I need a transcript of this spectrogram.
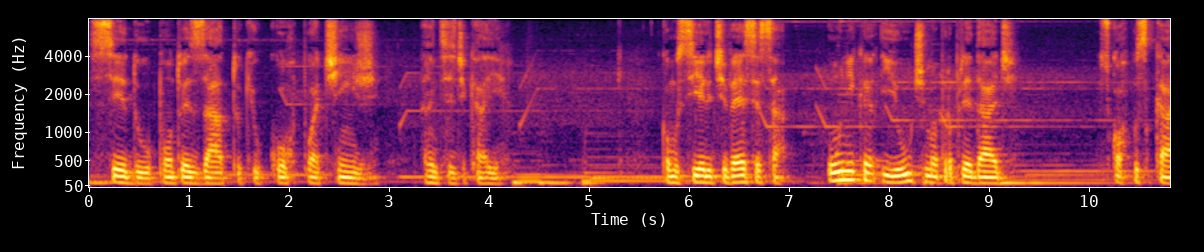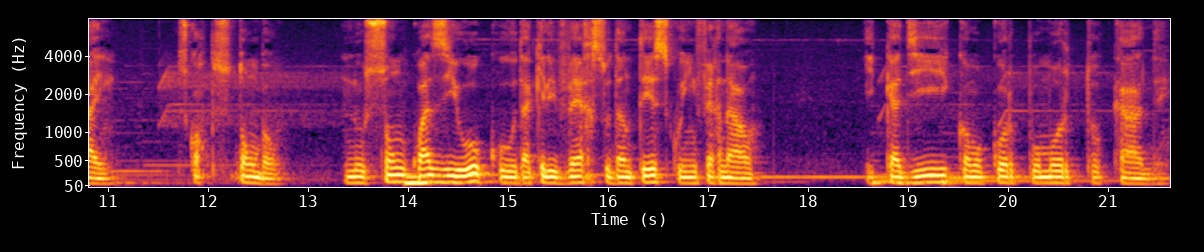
cedo o ponto exato que o corpo atinge antes de cair. Como se ele tivesse essa única e última propriedade. Os corpos caem, os corpos tombam no som quase oco daquele verso dantesco e infernal. E cadi como corpo morto cade.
